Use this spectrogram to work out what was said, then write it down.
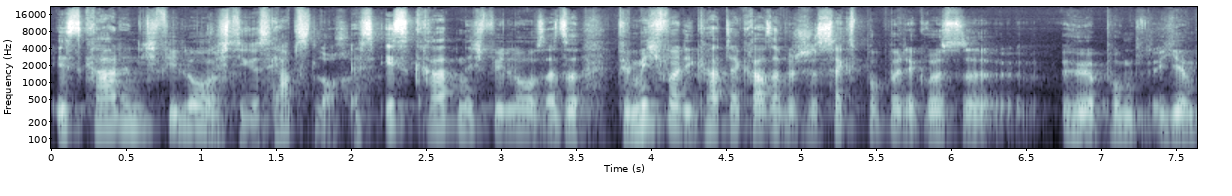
ist gerade nicht viel los. Richtiges Herbstloch. Es ist gerade nicht viel los. Also für mich war die Katja Krasawische Sexpuppe der größte Höhepunkt. Hier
